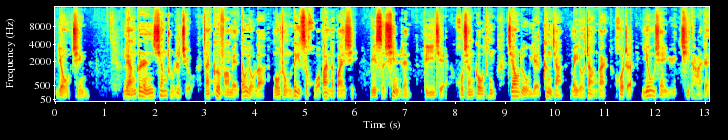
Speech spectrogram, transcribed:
友情，两个人相处日久，在各方面都有了某种类似伙伴的关系，彼此信任、理解，互相沟通交流也更加没有障碍，或者优先于其他人。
